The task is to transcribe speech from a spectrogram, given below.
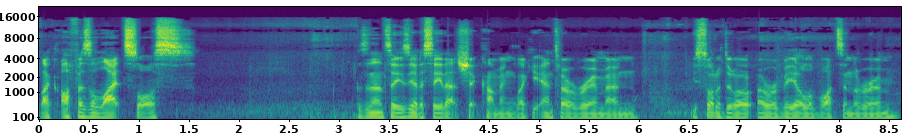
like, offers a light source. Because then it's easier to see that shit coming. Like, you enter a room and you sort of do a, a reveal of what's in the room.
